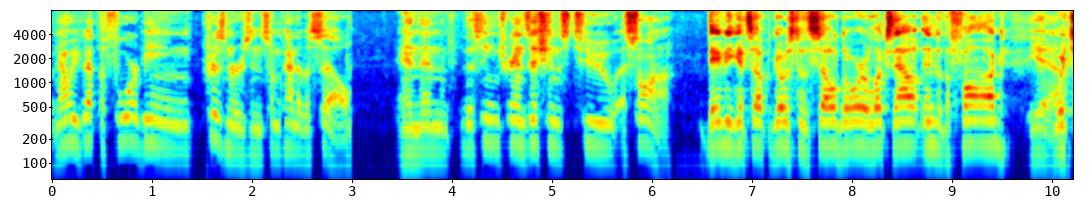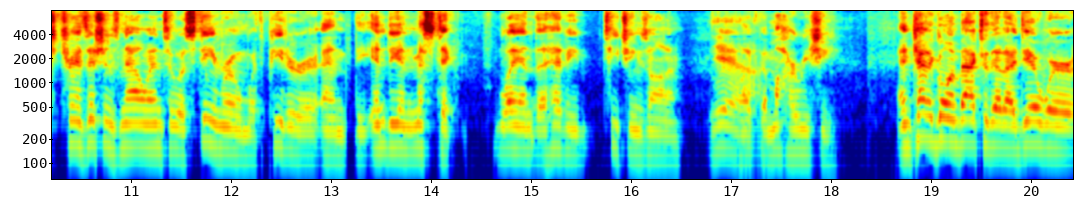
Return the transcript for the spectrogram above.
now we've got the four being prisoners in some kind of a cell, and then the scene transitions to a sauna. Davy gets up, goes to the cell door, looks out into the fog, Yeah. which transitions now into a steam room with Peter and the Indian mystic laying the heavy teachings on him. Yeah. Like the Maharishi. And kind of going back to that idea where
